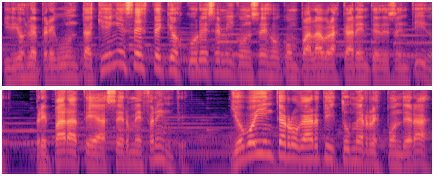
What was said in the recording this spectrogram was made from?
Y Dios le pregunta, ¿quién es este que oscurece mi consejo con palabras carentes de sentido? Prepárate a hacerme frente. Yo voy a interrogarte y tú me responderás.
